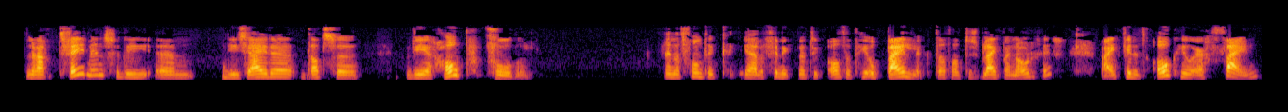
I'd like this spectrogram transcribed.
En er waren twee mensen die, um, die zeiden dat ze weer hoop voelden. En dat vond ik, ja, dat vind ik natuurlijk altijd heel pijnlijk dat dat dus blijkbaar nodig is. Maar ik vind het ook heel erg fijn,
